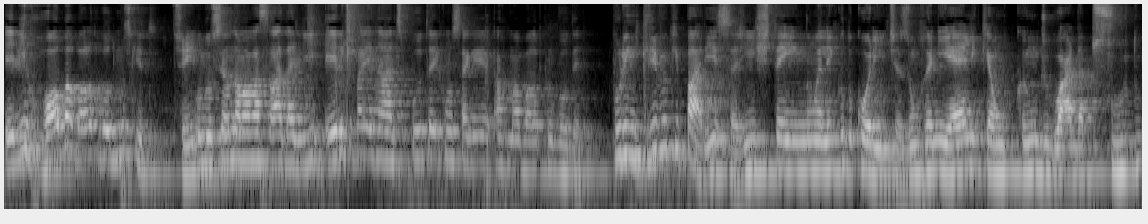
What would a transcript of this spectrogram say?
ele rouba a bola do gol do Mosquito. Sim. O Luciano dá uma vacilada ali, ele que vai na disputa e consegue arrumar a bola pro gol dele. Por incrível que pareça, a gente tem no elenco do Corinthians um Ranielli, que é um cão de guarda absurdo.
